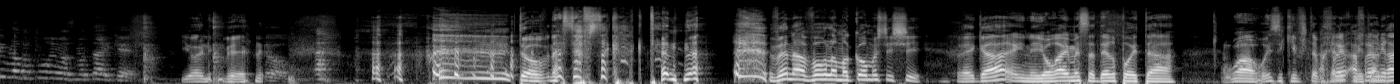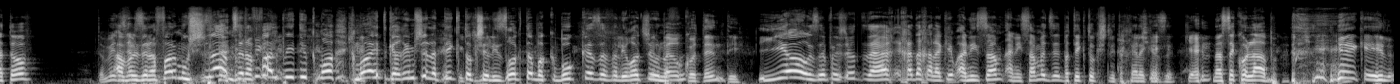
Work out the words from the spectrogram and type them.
אם לא בפורים אז מתי כן? יוני בן. טוב, נעשה הפסקה קטנה ונעבור למקום השישי. רגע, הנה יוראי מסדר פה את ה... וואו, איזה כיף שאתה חלק מאיתנו. הפריים נראה טוב? אבל זה נפל מושלם, זה נפל בדיוק כמו- כמו האתגרים של הטיקטוק, של לזרוק את הבקבוק כזה ולראות שהוא זה נפל. פרק אותנטי. יואו, זה פשוט, זה היה אחד החלקים, אני שם, אני שם את זה בטיקטוק שלי, את החלק הזה. כן. נעשה collab. כאילו,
